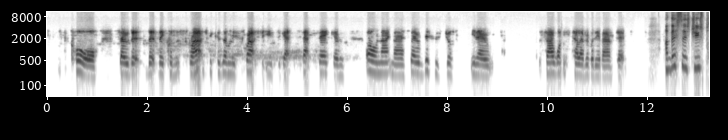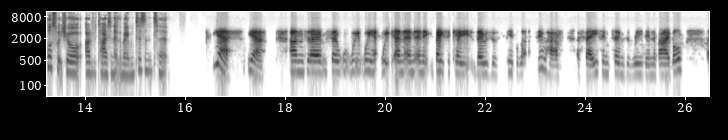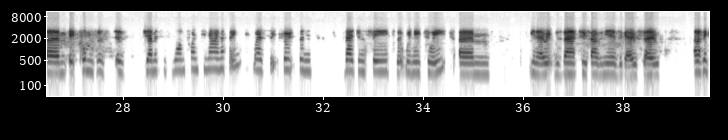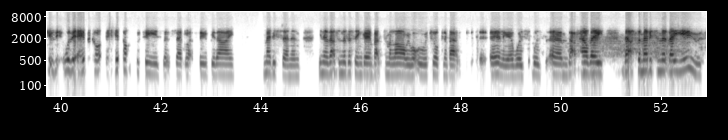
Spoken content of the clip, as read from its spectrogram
core so that, that they couldn't scratch because when they scratched it used to get septic and oh nightmare. So this is just you know so I want to tell everybody about it. And this is Juice Plus, which you're advertising at the moment, isn't it? Yes, yeah. And um, so we, we, we and, and, and it basically those of people that do have a faith in terms of reading the Bible, um, it comes as, as Genesis 129, I think, where fruits and veg and seeds that we need to eat. Um, you know, it was there 2,000 years ago. So, and I think it was was it Hippocrates that said, "Let food be thy medicine." And you know, that's another thing going back to Malawi. What we were talking about earlier was was um, that's how they that's the medicine that they use.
